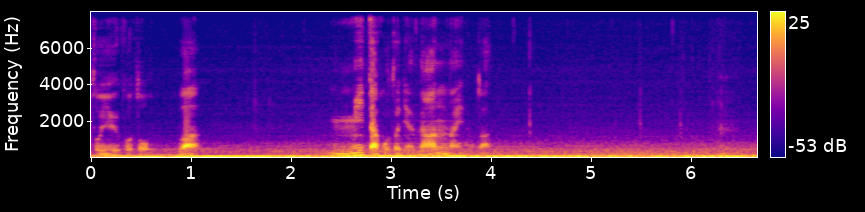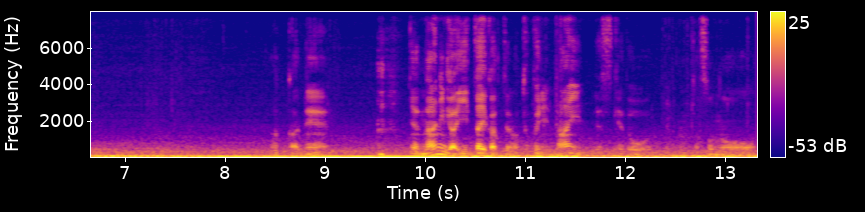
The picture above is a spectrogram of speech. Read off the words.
ということは、見たことにはなんないのだ。うん。なんかね、いや、何が言いたいかっていうのは特にないんですけど、なんかその、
